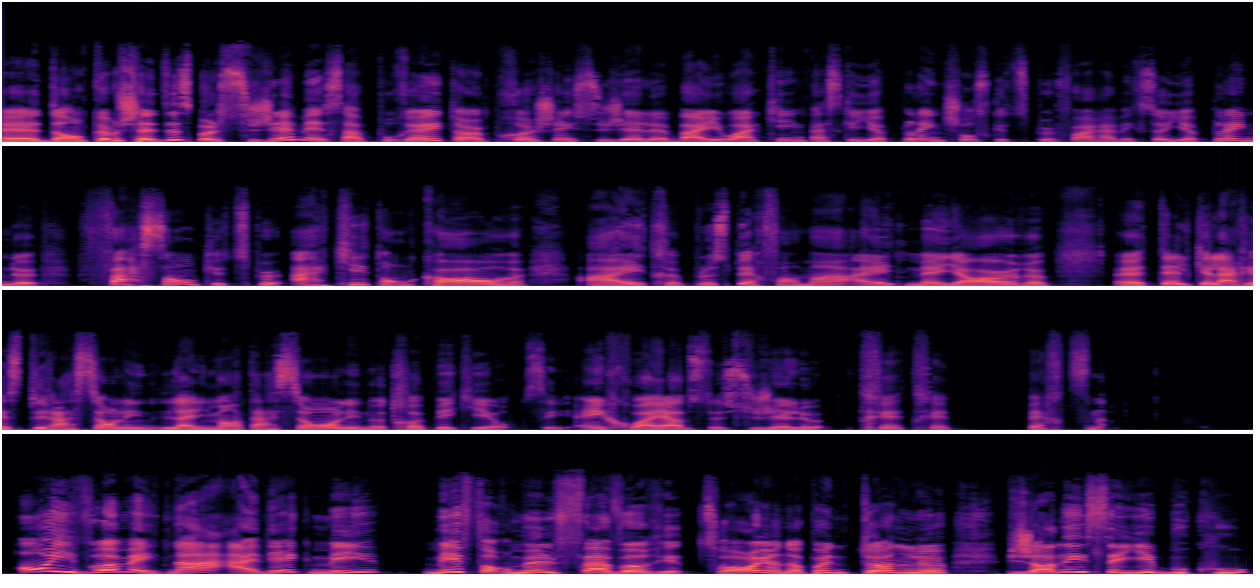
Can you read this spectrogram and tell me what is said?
Euh, donc, comme je te dis, c'est pas le sujet, mais ça pourrait être un prochain sujet, le biohacking, parce qu'il y a plein de choses que tu peux faire avec ça. Il y a plein de façons que tu peux hacker ton corps à être plus performant, à être meilleur, euh, telles que la respiration, l'alimentation, les nootropiques et autres. C'est incroyable ce sujet-là, très, très pertinent. On y va maintenant avec mes mes formules favorites. Tu vois, il n'y en a pas une tonne, là. Puis j'en ai essayé beaucoup.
